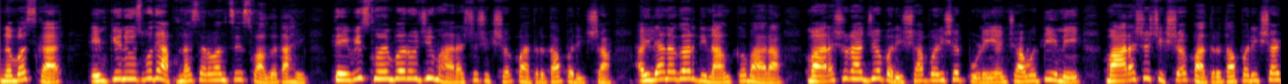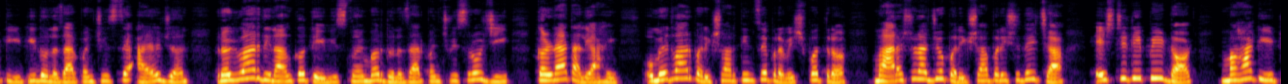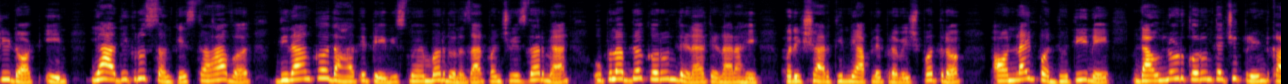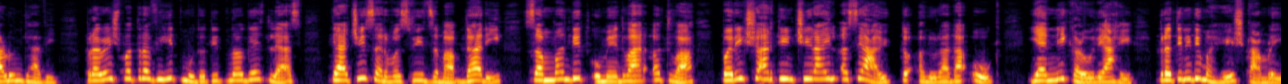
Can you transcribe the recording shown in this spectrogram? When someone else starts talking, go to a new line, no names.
नमस्कार एम के न्यूजमध्ये आपणा सर्वांचे स्वागत आहे. तेवीस नोव्हेंबर रोजी महाराष्ट्र शिक्षक पात्रता परीक्षा अहिल्यानगर दिनांक बारा महाराष्ट्र राज्य परीक्षा परिषद पुणे यांच्या वतीने महाराष्ट्र शिक्षक पात्रता परीक्षा टीईटी दोन हजार पंचवीस चे आयोजन रविवार दिनांक तेवीस नोव्हेंबर दोन हजार पंचवीस रोजी करण्यात आले आहे. उमेदवार परीक्षार्थींचे प्रवेशपत्र महाराष्ट्र राज्य परीक्षा परिषदेच्या H T T P dot MahaTET dot in या अधिकृत संकेतस्थळावर दिनांक दहा ते तेवीस नोव्हेंबर दोन हजार पंचवीस दरम्यान उपलब्ध करून देण्यात येणार आहे. परीक्षार्थींनी आपले प्रवेशपत्र ऑनलाईन पद्धतीने डाउनलोड करून त्याची प्रिंट काढून घ्यावी. प्रवेशपत्र विहित मुदतीत न घेतल्यास त्याची सर्वस्वी जबाबदारी संबंधित उमेदवार अथवा परीक्षार्थींची राहील असे आयुक्त अनुराधा ओक यांनी कळवले आहे. प्रतिनिधी महेश कांबळे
